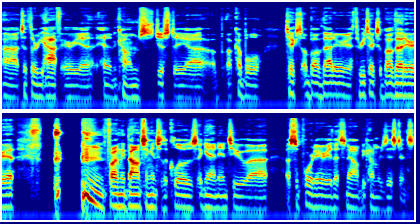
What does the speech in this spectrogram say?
uh, to 30 half area and comes just a, uh, a couple ticks above that area, three ticks above that area, finally bouncing into the close again into uh, a support area that's now become resistance.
